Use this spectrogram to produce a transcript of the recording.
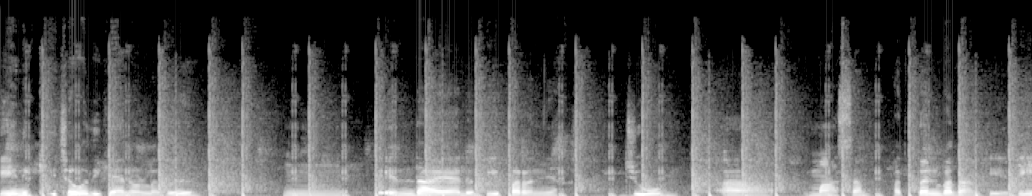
എനിക്ക് ചോദിക്കാനുള്ളത് എന്തായാലും ഈ പറഞ്ഞ ജൂൺ മാസം പത്തൊൻപതാം തീയതി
